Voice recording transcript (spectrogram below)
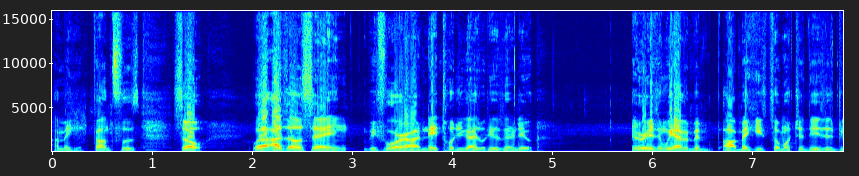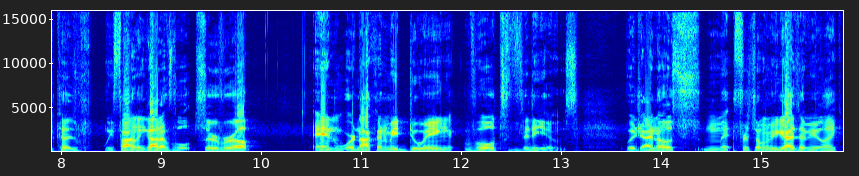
I'm making fences. So, well, as I was saying before, uh, Nate told you guys what he was gonna do. The reason we haven't been uh, making so much of these is because we finally got a Volt server up, and we're not gonna be doing Volt's videos, which I know for some of you guys, I mean, like,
